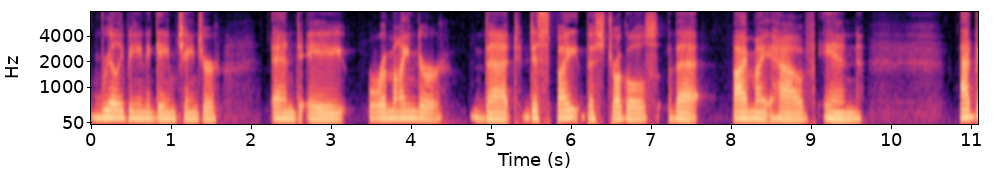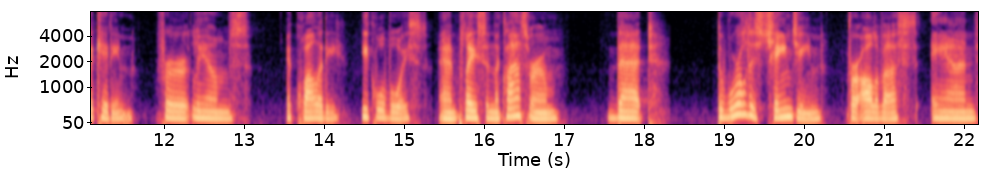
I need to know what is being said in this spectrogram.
really being a game changer and a reminder that despite the struggles that I might have in advocating for Liam's equality, equal voice, and place in the classroom, that the world is changing for all of us. And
